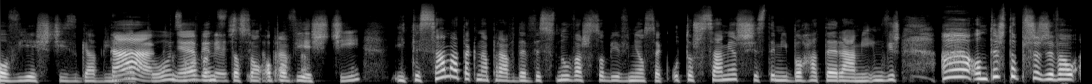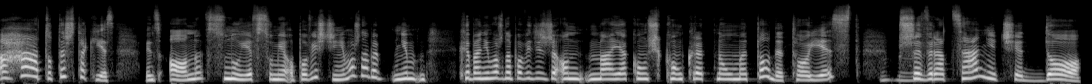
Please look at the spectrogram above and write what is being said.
opowieści z gabinetu, Tak, nie? Więc to są to prawda. opowieści i ty sama tak naprawdę wysnuwasz sobie wniosek, utożsamiasz się z tymi bohaterami i mówisz, a, on też to przeżywał, aha, to też tak jest. Więc on snuje w sumie opowieści. Nie można by, nie, chyba nie można powiedzieć, że on ma jakąś konkretną metodę. To jest Mhm. przywracanie cię do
